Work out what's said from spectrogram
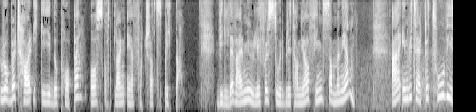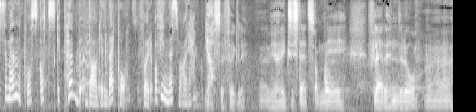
Robert har ikke gitt opp håpet, og Skottland er fortsatt splitta. Vil det være mulig for Storbritannia å finne sammen igjen? Jeg inviterte to vise menn på skotsk pub dagen derpå, for å finne svaret. Ja, selvfølgelig. Eh, Vi har eksistert sammen i flere hundre år. Eh,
